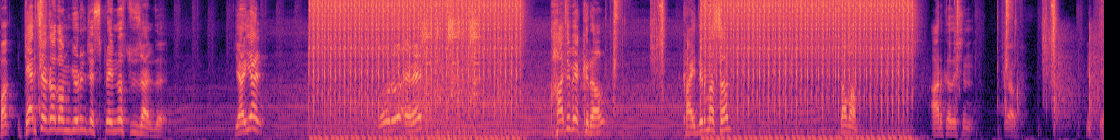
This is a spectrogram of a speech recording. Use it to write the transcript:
Bak gerçek adam görünce spreyim nasıl düzeldi. Gel gel. Doğru evet. Hadi be kral. Kaydırmasan. Tamam. Arkadaşın yok. Bitti.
